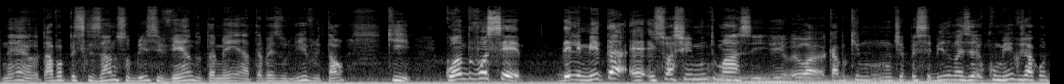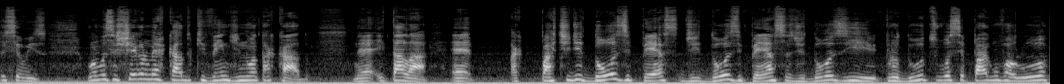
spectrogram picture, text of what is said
né, eu estava pesquisando sobre isso e vendo também através do livro e tal, que quando você delimita, é, isso eu achei muito massa. Eu, eu acabo que não, não, tinha percebido, mas eu, comigo já aconteceu isso. Quando você chega no mercado que vende no atacado, né, e tá lá, é, a partir de 12 peças, de 12 peças, de 12 produtos, você paga um valor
